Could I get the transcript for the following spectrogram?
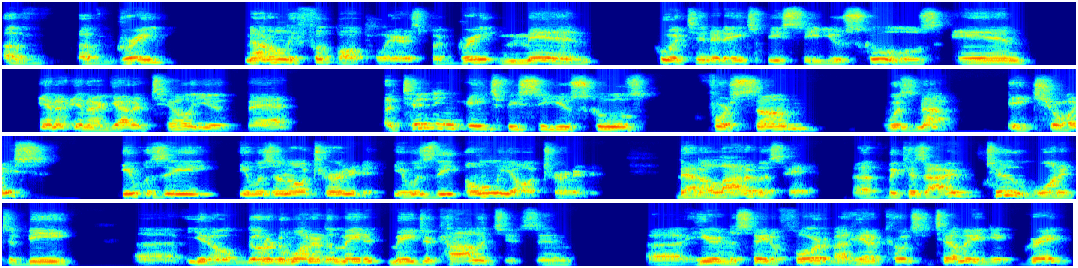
of of great not only football players but great men who attended HBCU schools. And and and I got to tell you that attending HBCU schools for some was not a choice it was a it was an alternative. It was the only alternative that a lot of us had uh, because I too wanted to be, uh, you know, go to one of the major, major colleges and uh, here in the state of Florida. But I had a coach to tell me, Greg,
